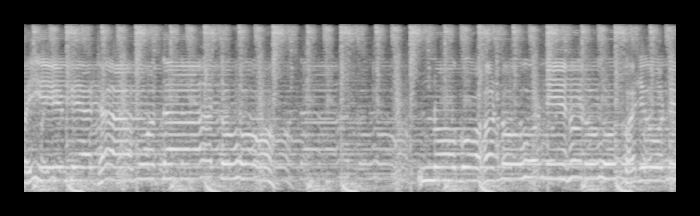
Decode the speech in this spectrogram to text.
ભાઈ બેઠા મોતા તો. નોગોહનો નેહડો ભર્યો ને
